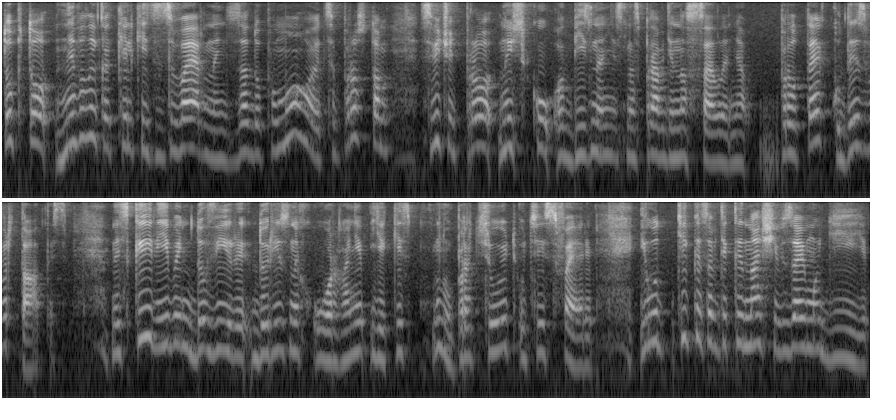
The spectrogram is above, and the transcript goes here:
Тобто невелика кількість звернень за допомогою це просто свідчить про низьку обізнаність насправді населення, про те, куди звертатись. Низький рівень довіри до різних органів, які ну, працюють у цій сфері. І от тільки завдяки нашій взаємодії,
